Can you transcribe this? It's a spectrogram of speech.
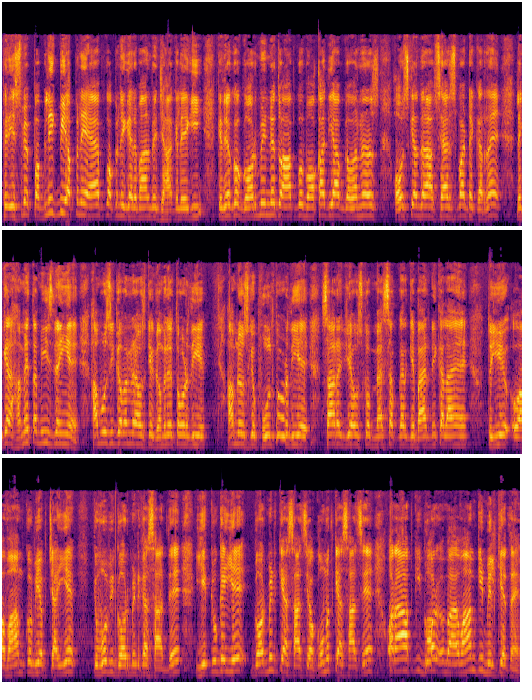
پھر اس میں پبلک بھی اپنے ایپ کو اپنے گرمان میں جھانک لے گی کہ دیکھو گورنمنٹ نے تو آپ کو موقع دیا، آپ گورنر ہاؤس کے اندر آپ سیر سپاٹے کر رہے ہیں، لیکن ہمیں تمیز نہیں ہے۔ ہم اسی گورنر ہاؤس کے گملے توڑ دیے، ہم نے اس کے پھول توڑ دیے، سارے جو ہے اس کو میس اپ کر کے باہر نکل آئے ہیں۔ تو یہ عوام کو بھی اب چاہیے چاہیے کہ وہ بھی گورنمنٹ کا ساتھ دے۔ یہ کیونکہ یہ گورنمنٹ کے احساس حکومت کے احساس ہیں اور آپ کی عوام کی ملکیت ہیں۔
